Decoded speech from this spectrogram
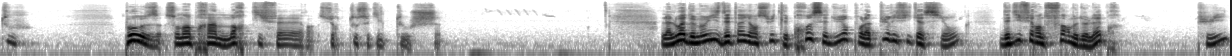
tout, pose son empreinte mortifère sur tout ce qu'il touche. La loi de Moïse détaille ensuite les procédures pour la purification des différentes formes de lèpre, puis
